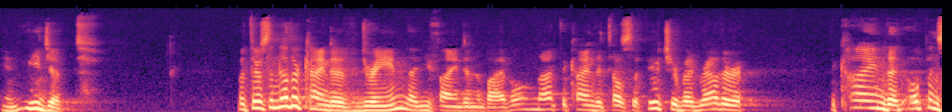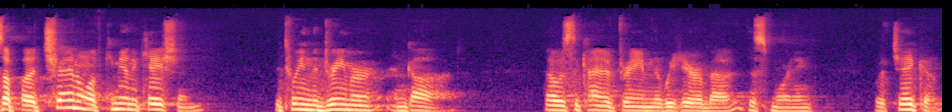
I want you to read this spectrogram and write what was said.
in Egypt. But there's another kind of dream that you find in the Bible, not the kind that tells the future, but rather the kind that opens up a channel of communication between the dreamer and God. That was the kind of dream that we hear about this morning with Jacob.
